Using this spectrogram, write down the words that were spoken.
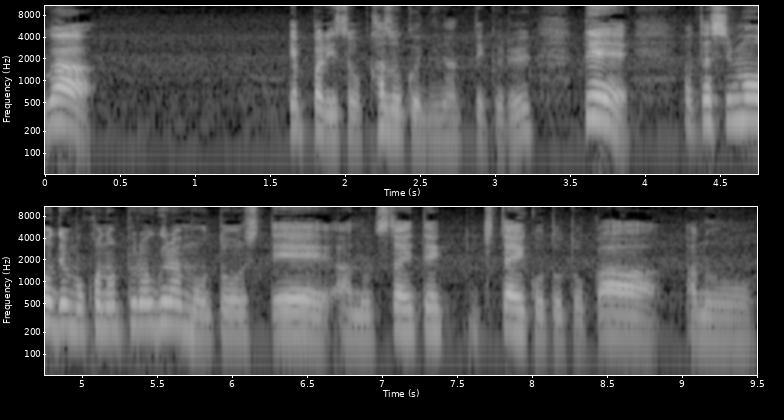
はやっぱりそう家族になってくるで私もでもこのプログラムを通してあの伝えていきたいこととかあの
